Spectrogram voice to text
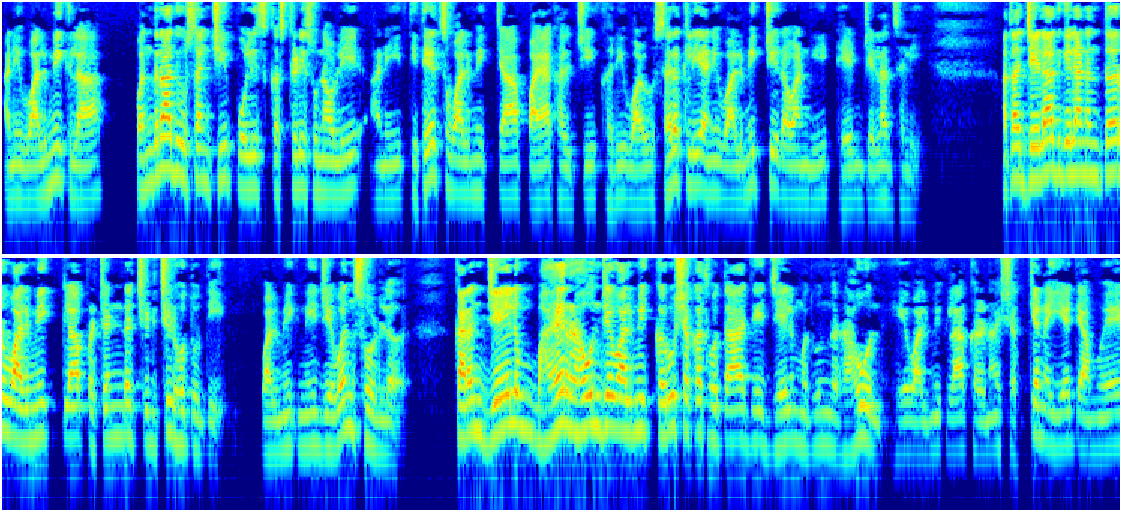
आणि वाल्मिकला पंधरा दिवसांची पोलीस कस्टडी सुनावली आणि तिथेच वाल्मिकच्या पायाखालची खरी वाळू सरकली आणि वाल्मिकची रवानगी थेट जेलात झाली. आता जेलात गेल्यानंतर वाल्मिकला प्रचंड चिडचिड होत होती. वाल्मिकनी जेवण सोडलं. कारण जेल बाहेर राहून जे वाल्मिक करू शकत होता ते जेलमधून राहून हे वाल्मिकला करणं शक्य नाहीये. त्यामुळे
